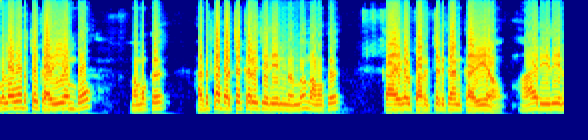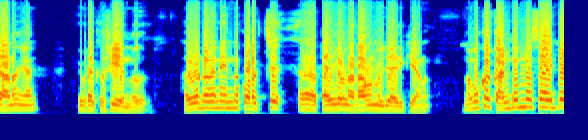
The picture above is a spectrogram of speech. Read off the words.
വിളവെടുത്ത് കഴിയുമ്പോൾ നമുക്ക് അടുത്ത പച്ചക്കറി ചെടിയിൽ നിന്ന് നമുക്ക് കായകൾ പറിച്ചെടുക്കാൻ കഴിയണം. ആ രീതിയിലാണ് ഞാൻ ഇവിടെ കൃഷി ചെയ്യുന്നത്. അതുകൊണ്ട് തന്നെ ഇന്ന് കുറച്ച് തൈകൾ നടാമെന്ന് വിചാരിക്കുകയാണ്. നമുക്ക് കണ്ടിന്യൂസ് ആയിട്ട്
